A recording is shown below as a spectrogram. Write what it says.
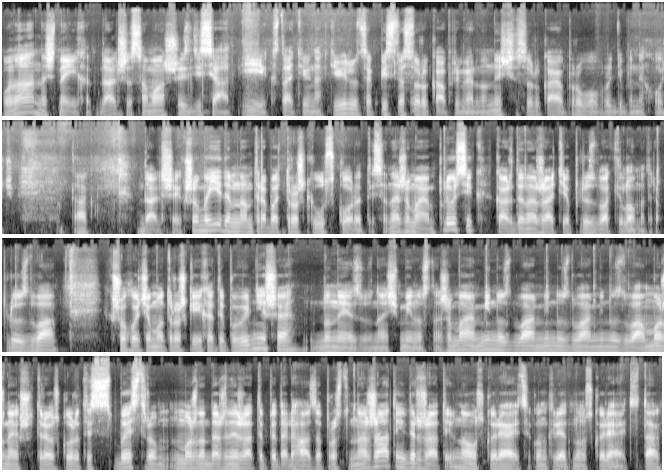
вона почне їхати далі сама 60. І, кстати, він активується після 40 примерно. Нижче 40 я пробував, вроді би не хочу. Так. Далі. Якщо ми їдемо, нам треба трошки ускоритися. Нажимаємо плюсик, кожне нажаття плюс 2 км, плюс 2. Якщо хочемо трошки їхати повільніше, донизу, значить мінус нажимаємо, мінус 2, мінус 2, мінус 2. Можна, якщо треба ускоритись швидко, можна навіть не жати педаль газу, просто нажати і держати, і вона ускоряється, конкретно ускоряється. Так?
